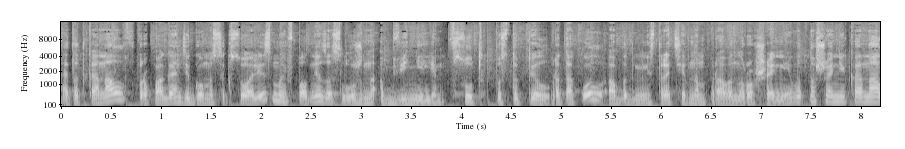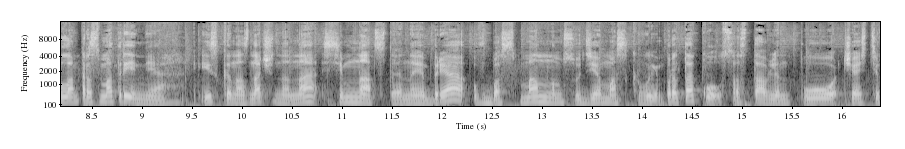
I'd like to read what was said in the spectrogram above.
этот канал в пропаганде гомосексуализма и вполне заслуженно обвинили. В суд поступил протокол об административном правонарушении в отношении канала. Рассмотрение иска назначено на 17 ноября в Басманном суде Москвы. Протокол составлен по части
